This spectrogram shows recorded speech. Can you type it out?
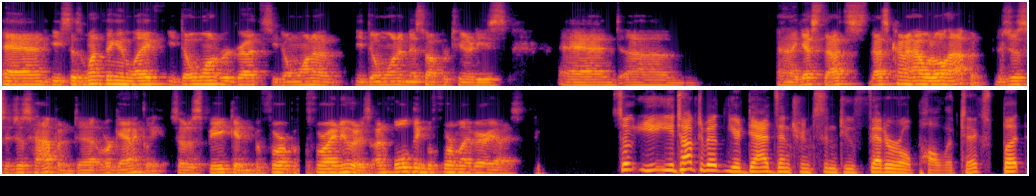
and he says one thing in life you don't want regrets. You don't want to you don't want to miss opportunities. And um and i guess that's that's kind of how it all happened. It just it just happened uh, organically so to speak. And before before i knew it it was unfolding before my very eyes so you, you talked about your dad's entrance into federal politics, but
